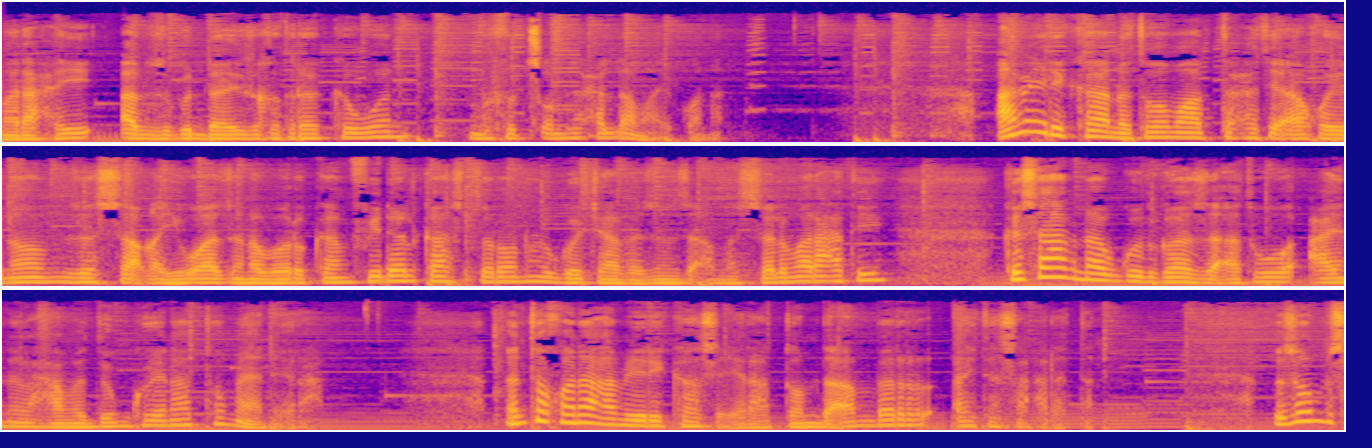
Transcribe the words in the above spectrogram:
መራሒ ኣብዚ ጉዳይ እዚ ክትረክብ እውን ብፍጹም ዝሕለም ኣይኮነን። ኣሜሪካ ነቶም ኣብ ትሕቲኣ ኮይኖም ዘሳቀይዋ ዝነበሩ ከም ፊደል ካስትሮን ሁጎ ዝኣመሰሉ መራሕቲ ክሳብ ናብ ጉድጓድ ዝኣትዉ ዓይንን ሓመድን ኮይናቶም እያ ነይራ እንተኾነ ኣሜሪካ ስዒራቶም ደኣ እምበር ኣይተሰዕረትን እዞም ምስ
